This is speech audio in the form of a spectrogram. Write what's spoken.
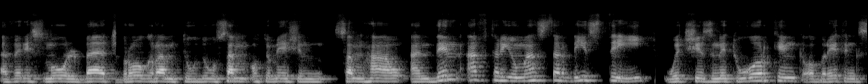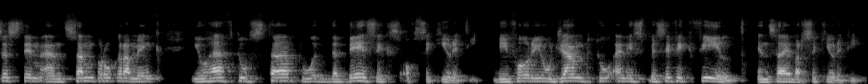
a very small batch program to do some automation somehow. And then after you master these three, which is networking, operating system, and some programming, you have to start with the basics of security before you jump to any specific field in cybersecurity.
